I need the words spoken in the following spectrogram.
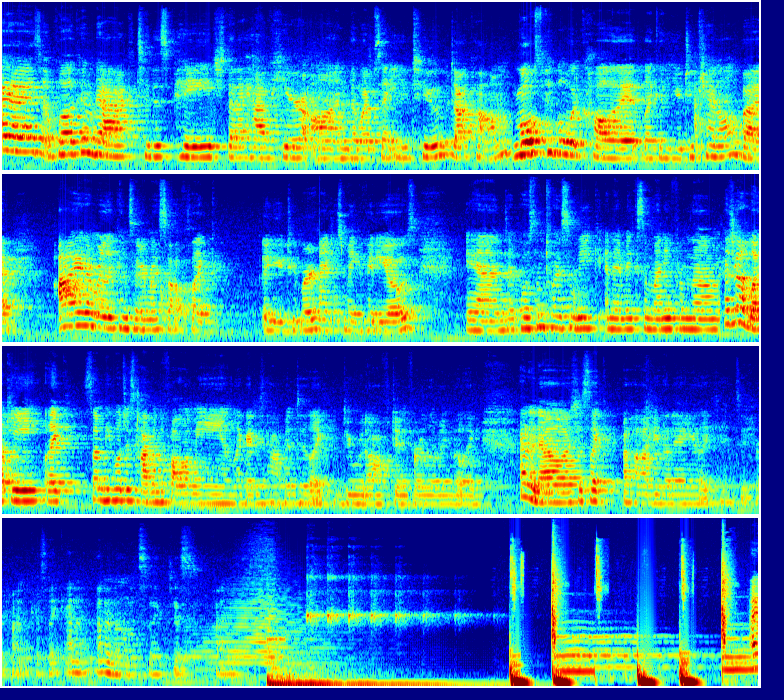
Hi guys, welcome back to this page that I have here on the website youtube.com. Most people would call it like a YouTube channel, but I don't really consider myself like a YouTuber. I just make videos and I post them twice a week and I make some money from them. I just got lucky, like some people just happen to follow me and like I just happen to like do it often for a living, but like, I don't know, it's just like a hobby that I like do for fun because like, I don't, I don't know, it's like just fun.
